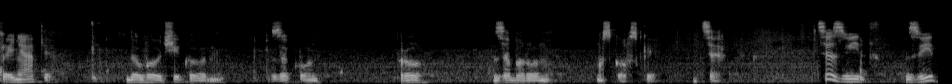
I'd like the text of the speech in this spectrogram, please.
прийняти довгоочікуваний закон про заборону Московської церкви. Це звіт, звіт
